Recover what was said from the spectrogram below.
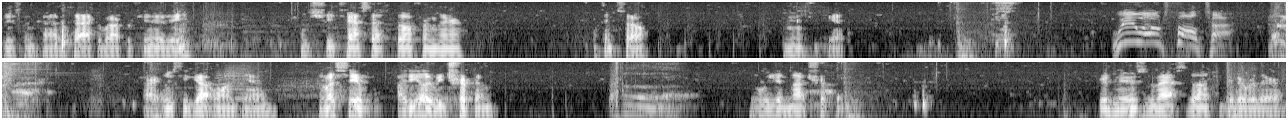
do some kind of attack of opportunity. Can she cast that spell from there? I think so. No, she can't. We won't falter! Alright, at least he got one in. And let's see if, ideally we trip him. We did not trip him. Good news, the Mastodon can get over there.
